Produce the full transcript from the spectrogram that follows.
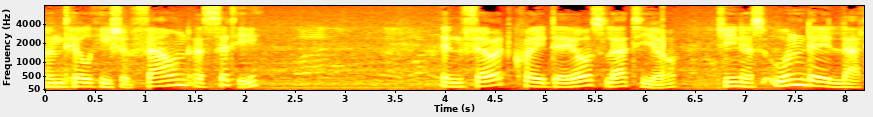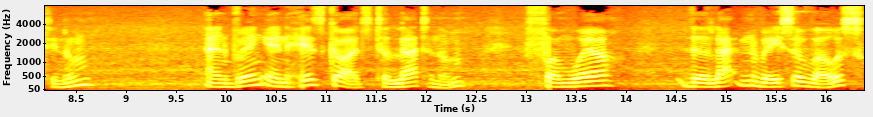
until he should found a city, inferit quae deos latio genus unde latinum, and bring in his gods to Latinum, from where the Latin race arose,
